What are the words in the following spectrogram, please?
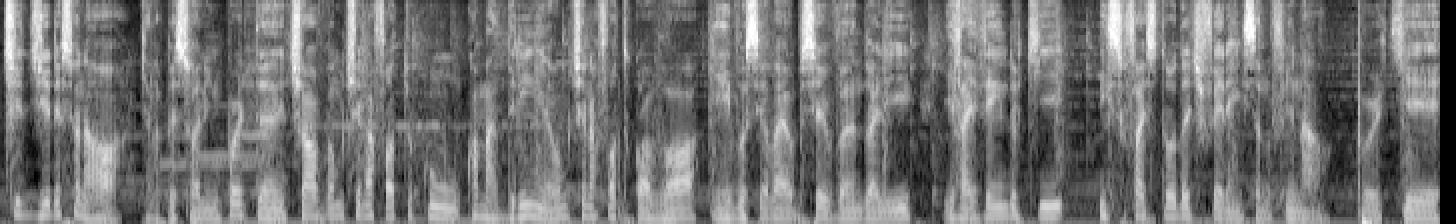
te direcionar, ó, aquela pessoa ali é importante, ó, vamos tirar foto com, com a madrinha, vamos tirar foto com a avó, e aí você vai observando ali e vai vendo que isso faz toda a diferença no final. Porque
